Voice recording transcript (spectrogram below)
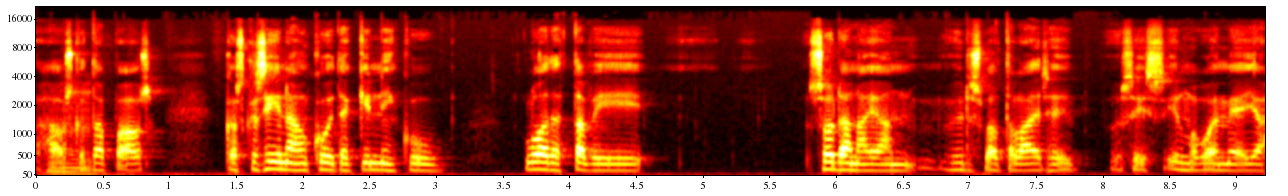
hauska mm. tapaus, koska siinä on kuitenkin niin kuin luotettavia sodan ajan yhdysvaltalaisia, siis ilmavoimien ja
